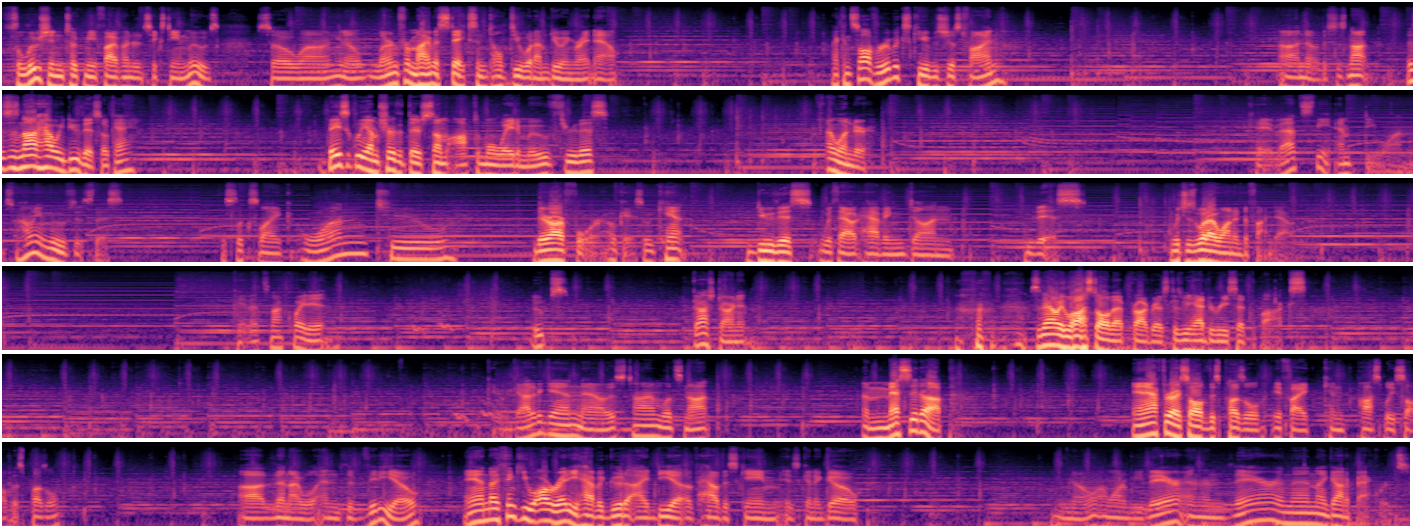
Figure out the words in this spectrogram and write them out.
solution took me 516 moves. So, uh, you know, learn from my mistakes and don't do what I'm doing right now. I can solve Rubik's Cubes just fine. Uh, no, this is not... This is not how we do this, okay? Basically, I'm sure that there's some optimal way to move through this. I wonder. Okay, that's the empty one. So how many moves is this? This looks like one, two... There are four. Okay, so we can't do this without having done this, which is what I wanted to find out. Okay, that's not quite it. Oops. Gosh darn it. so now we lost all that progress because we had to reset the box. Got it again. Now this time, let's not mess it up. And after I solve this puzzle, if I can possibly solve this puzzle, uh, then I will end the video. And I think you already have a good idea of how this game is going to go. No, I want to be there, and then there, and then I got it backwards.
